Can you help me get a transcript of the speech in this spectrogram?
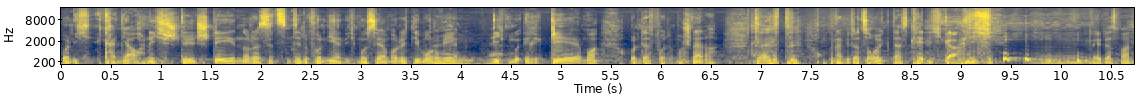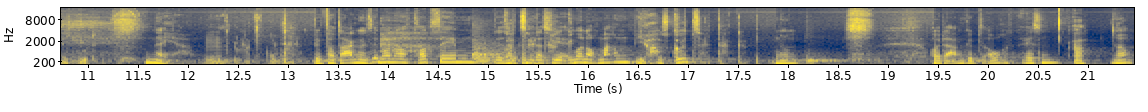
und ich kann ja auch nicht stillstehen oder sitzen telefonieren. Ich muss ja immer durch die Wohnung Bewegen, rennen. Ich, ich gehe immer und das wurde immer schneller. Und dann wieder zurück. Das kenne ich gar nicht. Mm, nee, das war nicht gut. Naja. Wir vertragen uns immer noch trotzdem. Deshalb können wir das hier immer noch machen. Ja, ist Gott gut. sei Dank. Heute Abend gibt es auch Essen. Ah. Ja.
